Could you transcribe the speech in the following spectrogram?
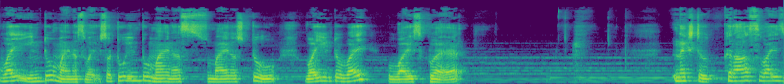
Y into minus Y so two into minus minus two Y into Y Y square next crosswise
